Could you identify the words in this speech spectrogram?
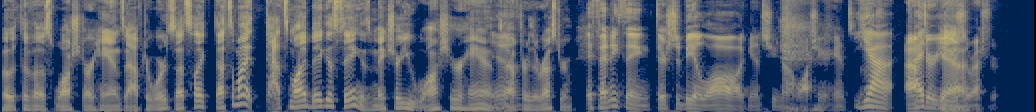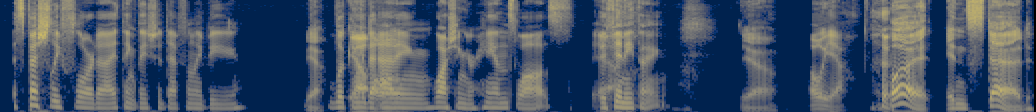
both of us washed our hands afterwards. That's like that's my that's my biggest thing is make sure you wash your hands Yeah. after the restroom. If anything, there should be a law against you not washing your hands. Yeah, restroom I- after you Yeah. use the restroom. Especially Florida. I think they should definitely be Yeah. looking Yeah, into oh. adding washing your hands laws, if anything. Yeah. Oh yeah. but instead,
